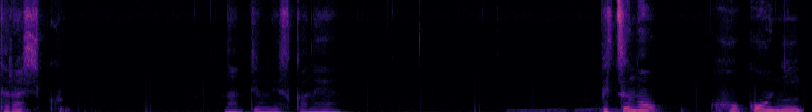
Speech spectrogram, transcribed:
新しく何て言うんですかね別の方向に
